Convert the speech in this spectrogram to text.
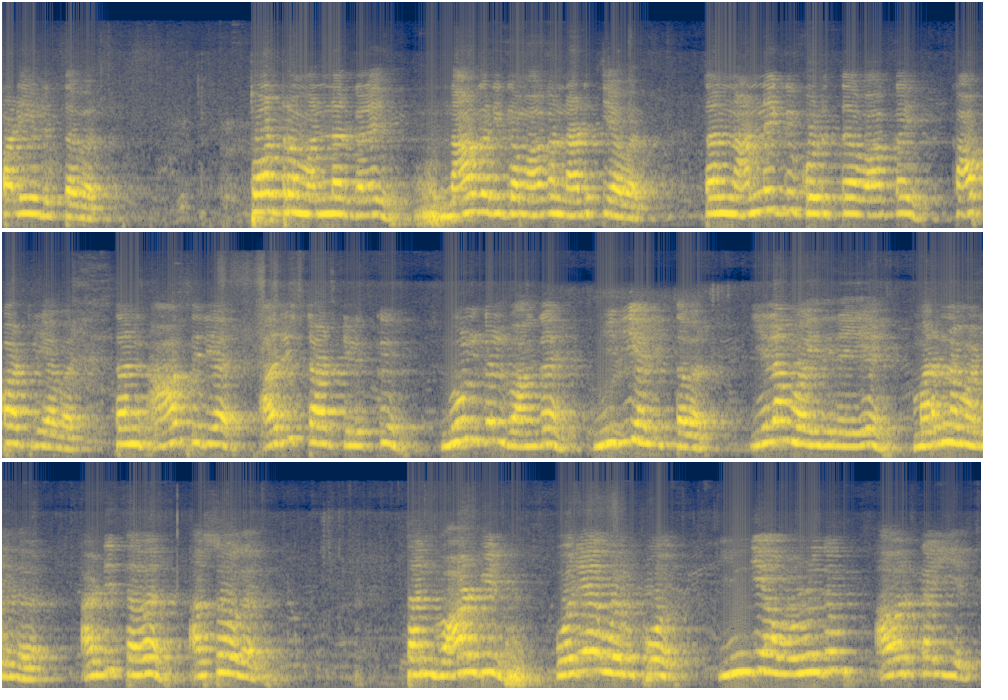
படையெடுத்தவர். தோற்ற மன்னர்களை நாகரிகமாக நடத்தியவர். தன் அன்னைக்கு கொடுத்த வாக்கை காப்பாற்றியவர். தன் ஆசிரியர் அரிஸ்டாட்டிலுக்கு நூல்கள் வாங்க நிதி அளித்தவர். இளம் வயதிலேயே மரணம் அடைந்தவர். அடித்தவர் அசோகர். தன் வாழ்வில் ஒரே ஒரு போர். இந்தியா முழுதும் அவர் கையில்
